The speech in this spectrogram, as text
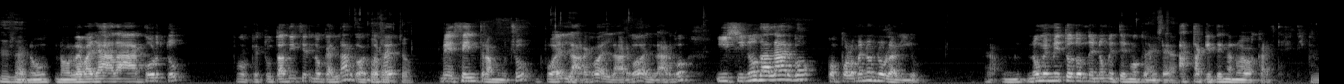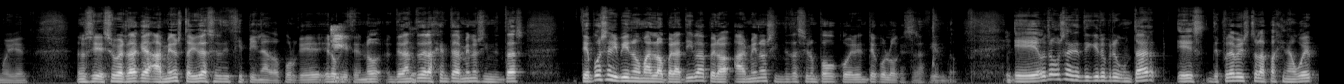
O sea, no, le vayas a dar a corto porque tú estás diciendo que es largo. Entonces, me centra mucho. Pues es largo, es largo, es largo. Y si no da largo, pues por lo menos no la lío. no me meto donde no me tengo que meter hasta que tenga nuevas características. Muy bien. No, sí, eso es verdad que al menos te ayuda a ser disciplinado, porque es lo que dices, ¿no? delante de la gente al menos intentas te puede salir bien o mal la operativa, pero al menos intenta ser un poco coherente con lo que estás haciendo. Eh, otra cosa que te quiero preguntar es, después de haber visto la página web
